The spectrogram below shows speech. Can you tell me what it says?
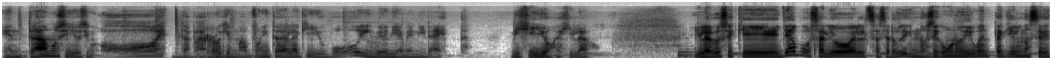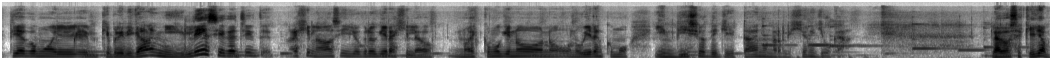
Entramos y yo decimos, oh, esta parroquia es más bonita de la que yo voy debería venir a esta. Dije yo, agilado. Y la cosa es que ya pues salió el sacerdote no sé cómo no di cuenta que él no se vestía como el, que predicaba en mi iglesia, ¿cachai? Agilado, sí, yo creo que era agilado. No es como que no, no, hubieran como indicios de que estaba en una religión equivocada. La cosa es que ya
